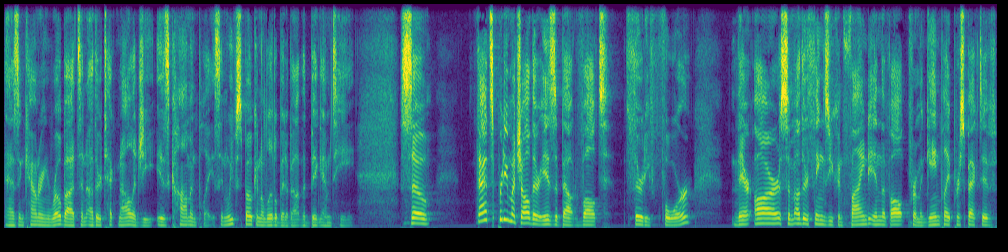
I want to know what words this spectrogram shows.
as encountering robots and other technology is commonplace. And we've spoken a little bit about the big MT. So, that's pretty much all there is about Vault 34. There are some other things you can find in the vault from a gameplay perspective.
